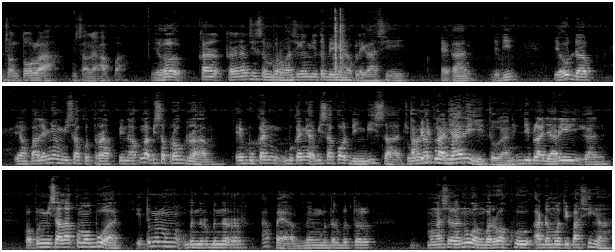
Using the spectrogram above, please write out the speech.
Contoh lah, misalnya apa? Ya kalau ka- kadang kan sistem informasi kan kita bikin aplikasi, ya kan. Jadi ya udah yang paling yang bisa aku terapin aku nggak bisa program eh bukan bukan nggak bisa coding bisa cuman Tapi dipelajari itu kan. dipelajari kan walaupun misalnya aku mau buat itu memang bener-bener apa ya yang bener-betul menghasilkan uang baru aku ada motivasinya.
